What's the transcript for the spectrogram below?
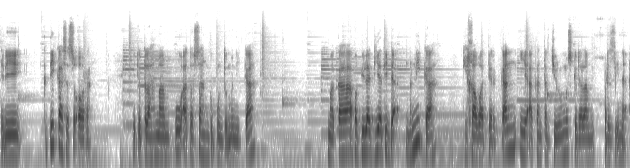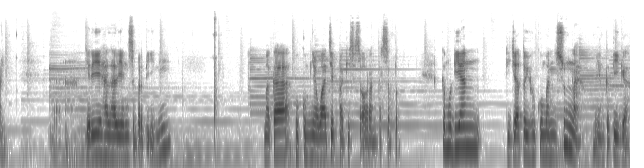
Jadi, ketika seseorang itu telah mampu atau sanggup untuk menikah, maka apabila dia tidak menikah, dikhawatirkan ia akan terjerumus ke dalam perzinaan. Nah, jadi hal-hal yang seperti ini, maka hukumnya wajib bagi seseorang tersebut. Kemudian dijatuhi hukuman sunnah yang ketiga.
